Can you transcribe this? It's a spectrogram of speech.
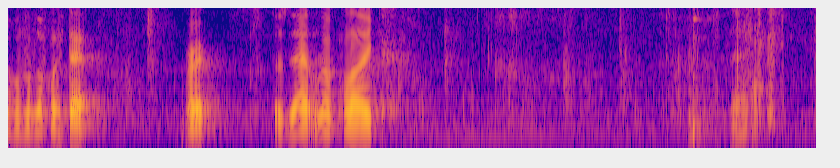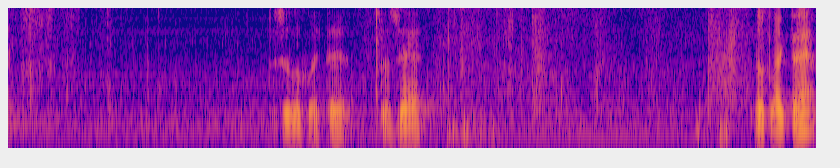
Gonna look like that, right? Does that look like that? Does it look like that? Does that? look like that?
